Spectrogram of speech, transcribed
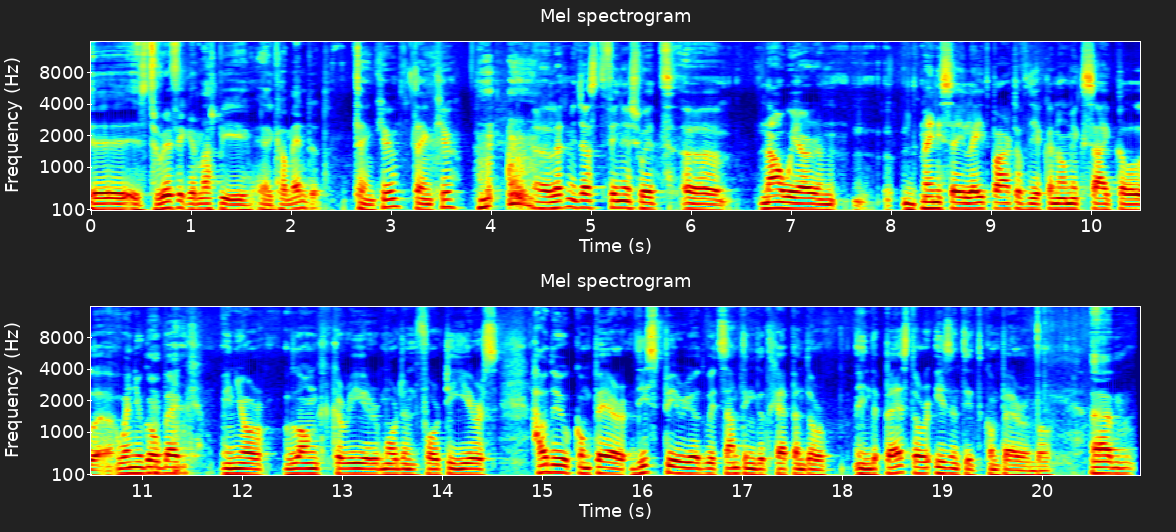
uh, is terrific and must be uh, commended. Thank you, thank you. uh, let me just finish with. Uh, now we are, in, many say, late part of the economic cycle. Uh, when you go back in your long career, more than 40 years, how do you compare this period with something that happened or in the past, or isn't it comparable? Um,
